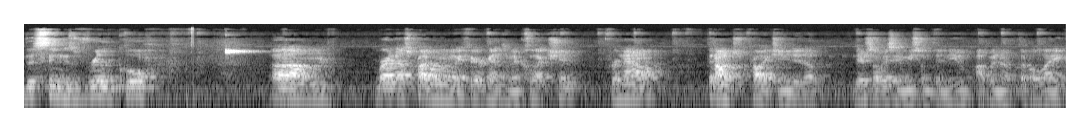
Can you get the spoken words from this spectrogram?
This thing is really cool. Um, right now it's probably one of my favorite fans in my collection for now. Then I'll probably change it up. There's always gonna be something new popping up that I'll like.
